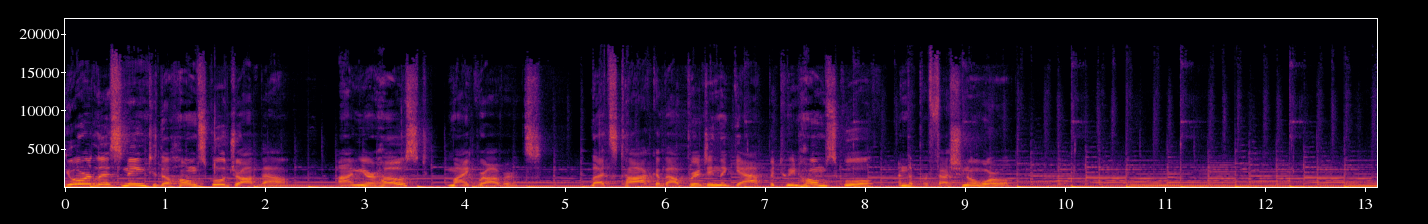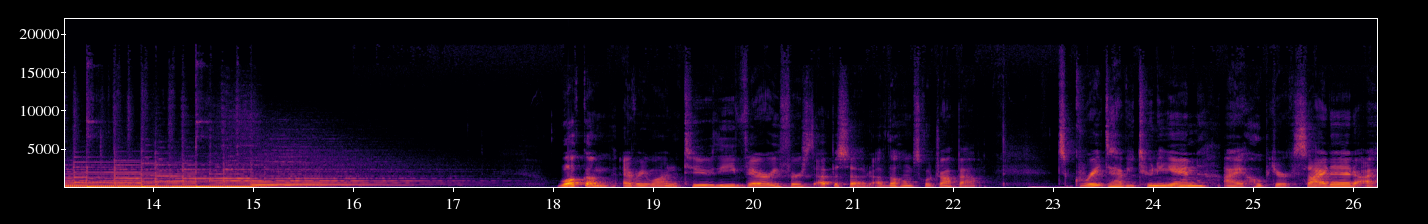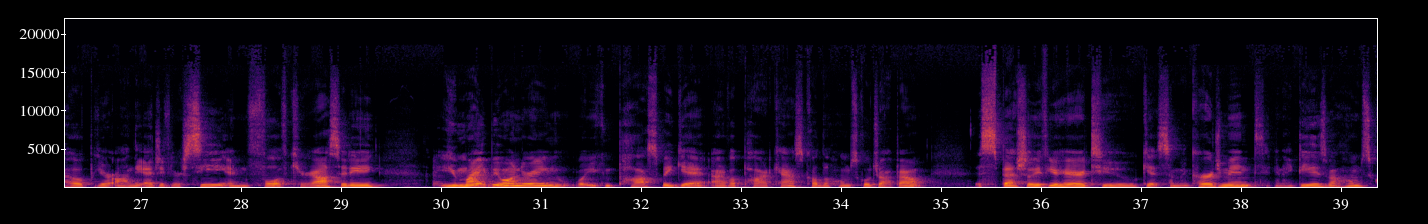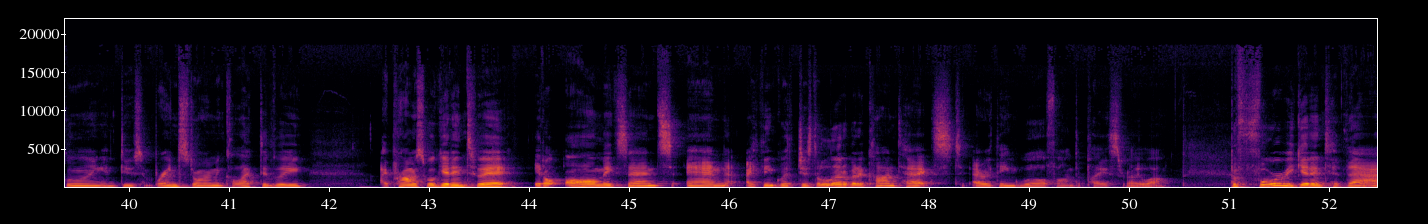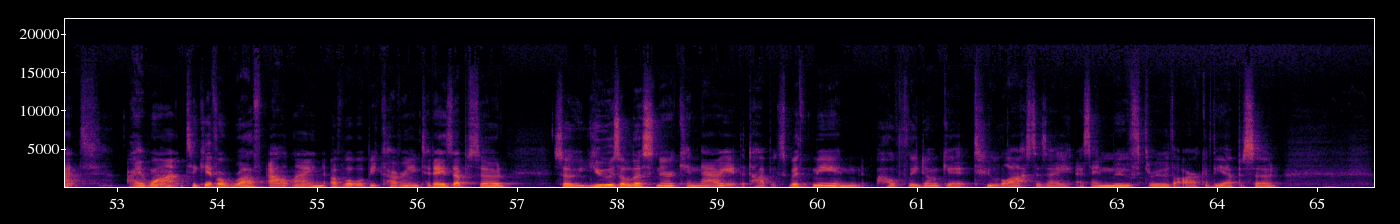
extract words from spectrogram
You're listening to the Homeschool Dropout. I'm your host, Mike Roberts. Let's talk about bridging the gap between homeschool and the professional world. Welcome, everyone, to the very first episode of the Homeschool Dropout. It's great to have you tuning in. I hope you're excited. I hope you're on the edge of your seat and full of curiosity. You might be wondering what you can possibly get out of a podcast called The Homeschool Dropout, especially if you're here to get some encouragement and ideas about homeschooling and do some brainstorming collectively. I promise we'll get into it. It'll all make sense. And I think with just a little bit of context, everything will fall into place really well. Before we get into that, I want to give a rough outline of what we'll be covering in today's episode so you as a listener can navigate the topics with me and hopefully don't get too lost as I as I move through the arc of the episode.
